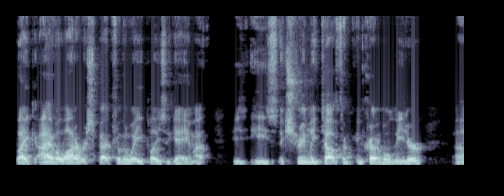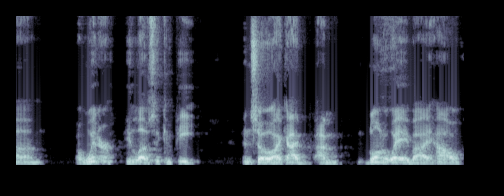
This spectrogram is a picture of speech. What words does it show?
like I have a lot of respect for the way he plays the game. I, he, he's extremely tough, an incredible leader, um, a winner. He loves to compete, and so like I I'm blown away by how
